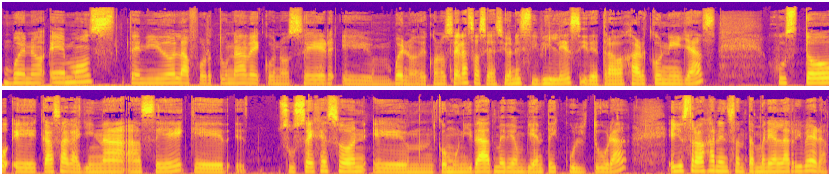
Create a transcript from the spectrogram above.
Bueno, hemos tenido la fortuna de conocer, eh, bueno, de conocer asociaciones civiles y de trabajar con ellas. Justo eh, Casa Gallina AC, que eh, sus ejes son em, comunidad, medio ambiente y cultura. Ellos trabajan en Santa María la Ribera.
